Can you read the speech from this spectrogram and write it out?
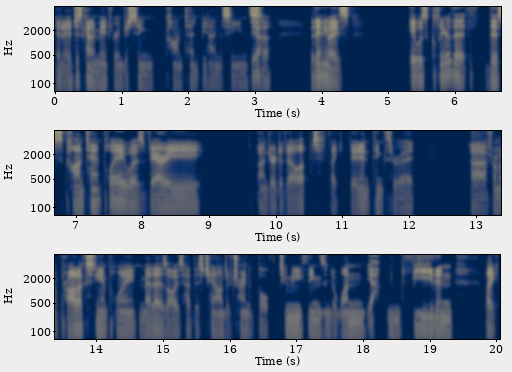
and it just kind of made for interesting content behind the scenes Yeah. stuff. But anyways, it was clear that this content play was very underdeveloped. Like they didn't think through it. Uh, from a product standpoint, Meta has always had this challenge of trying to bolt too many things into one Yeah. feed, and like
